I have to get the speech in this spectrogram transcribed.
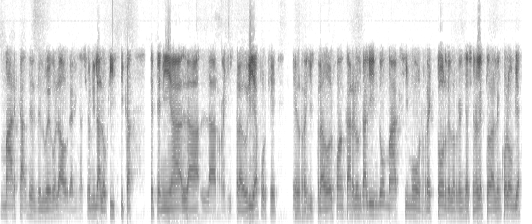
marca desde luego la organización y la logística que tenía la, registraduría, porque el registrador Juan Carlos Galindo, máximo rector de la organización electoral en Colombia,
